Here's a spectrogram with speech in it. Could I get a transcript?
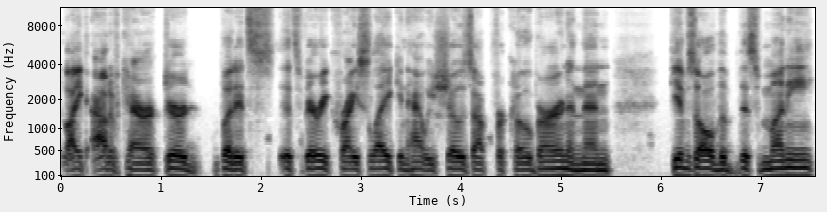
like out of character but it's it's very christ-like in how he shows up for coburn and then gives all the this money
